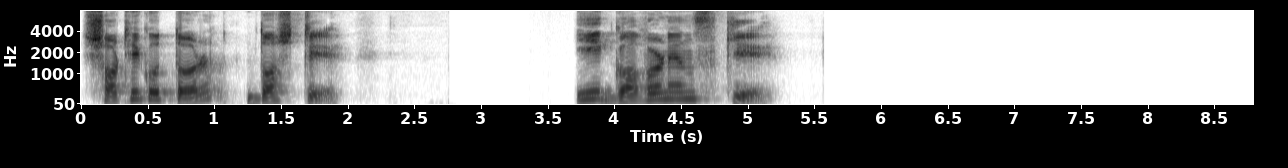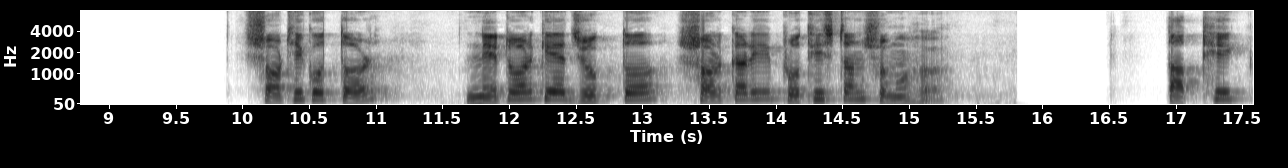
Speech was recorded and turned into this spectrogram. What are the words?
সঠিক উত্তর, দশটি। ই গভর্নেন্স কি? সঠিক উত্তর, নেটওয়ার্কে যুক্ত সরকারি প্রতিষ্ঠানসমূহ। তাত্ত্বিক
